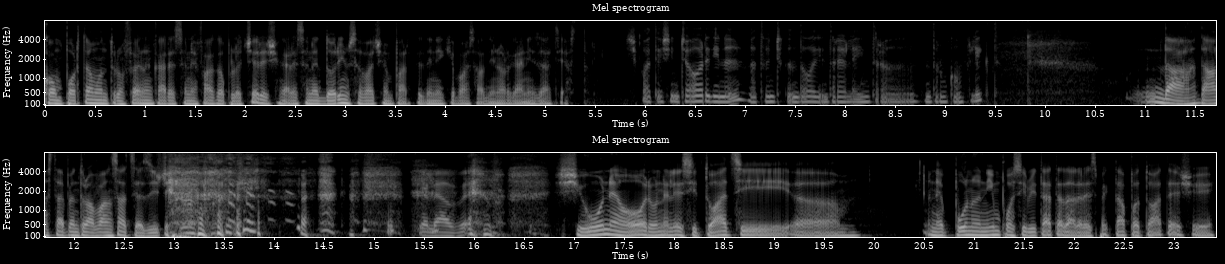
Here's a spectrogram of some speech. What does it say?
comportăm într-un fel în care să ne facă plăcere și în care să ne dorim să facem parte din echipa sau din organizația asta. Și poate și în ce ordine, atunci când două dintre ele intră într-un conflict? Da, da, asta e pentru avansația, zice. că le avem. și uneori, unele situații uh, ne pun în imposibilitatea de a le respecta pe toate și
